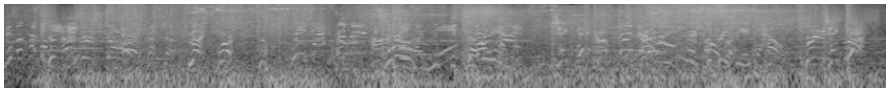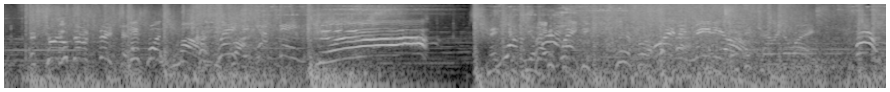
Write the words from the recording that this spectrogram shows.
This'll come in handy. Azure storm! Nice work! Wind astral energy! It's go time! Take this. Thunder wave! Appreciate the help. Take strike! Eternal devastation! This one's mine. Raging cascade! Snake could be a Wait, bit clear for a Flaming meteor. get carried away. First,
